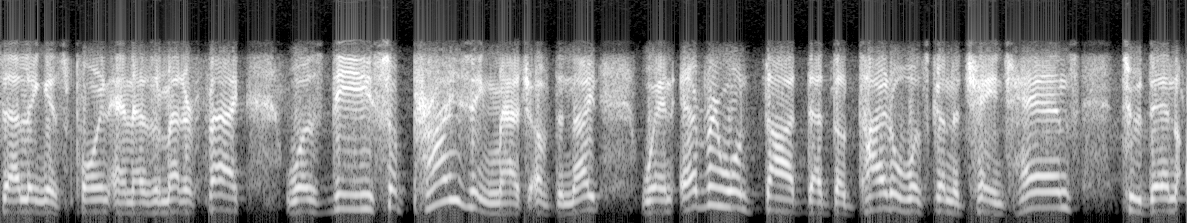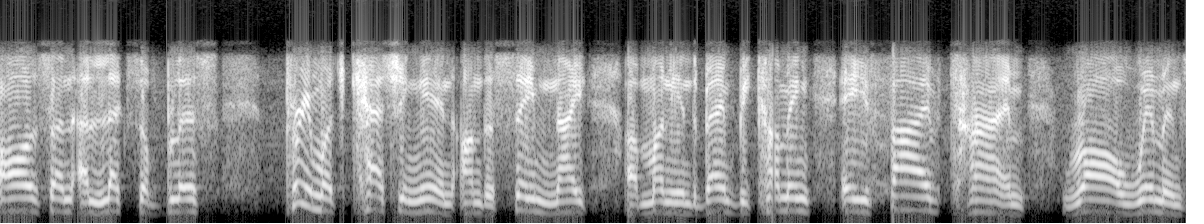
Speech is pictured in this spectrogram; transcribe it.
selling its point. And as a matter of fact, was the surprising match of the night when everyone thought that the title was going to change hands to then all of a sudden Alexa Bliss pretty much cashing in on the same night of Money in the Bank, becoming a five time Raw Women's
